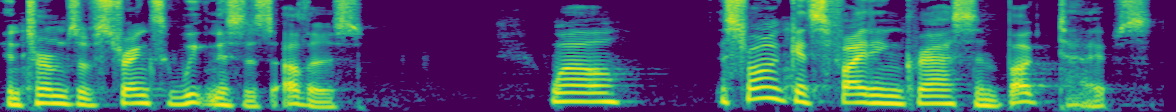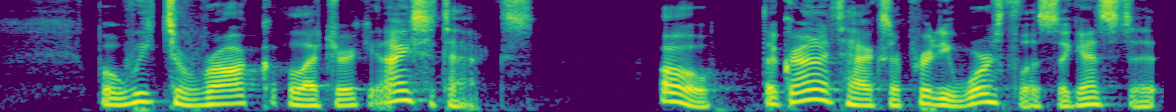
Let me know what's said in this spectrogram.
in terms of strengths and weaknesses to others? Well, it's strong against fighting grass and bug types, but weak to rock, electric, and ice attacks. Oh, the ground attacks are pretty worthless against it.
